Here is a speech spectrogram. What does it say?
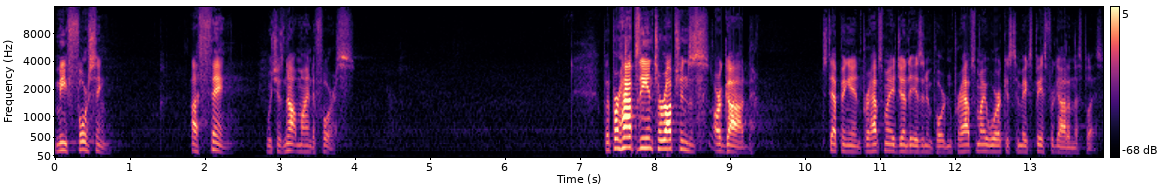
Me forcing a thing which is not mine to force. But perhaps the interruptions are God stepping in. Perhaps my agenda isn't important. Perhaps my work is to make space for God in this place.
